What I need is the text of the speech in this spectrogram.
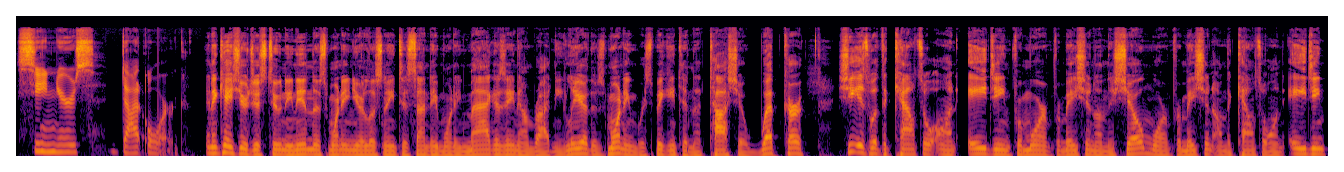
seniors.org. And in case you're just tuning in this morning, you're listening to Sunday Morning Magazine. I'm Rodney Lear. This morning, we're speaking to Natasha Webker. She is with the Council on Aging. For more information on the show, more information on the Council on Aging,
